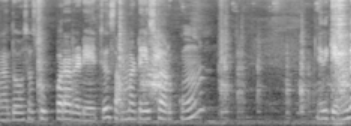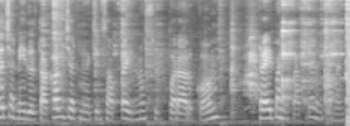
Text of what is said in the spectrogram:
தோசை சூப்பராக ரெடி ஆயிடுச்சு. செம்ம டேஸ்ட்டாக இருக்கும். இதுக்கு எந்த சட்னி? இதில் தக்காளி சட்னி வச்சு சாப்பிட்டா இன்னும் சூப்பராக இருக்கும். ட்ரை பண்ணி பார்த்துட்டு எனக்கு கமெண்ட்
